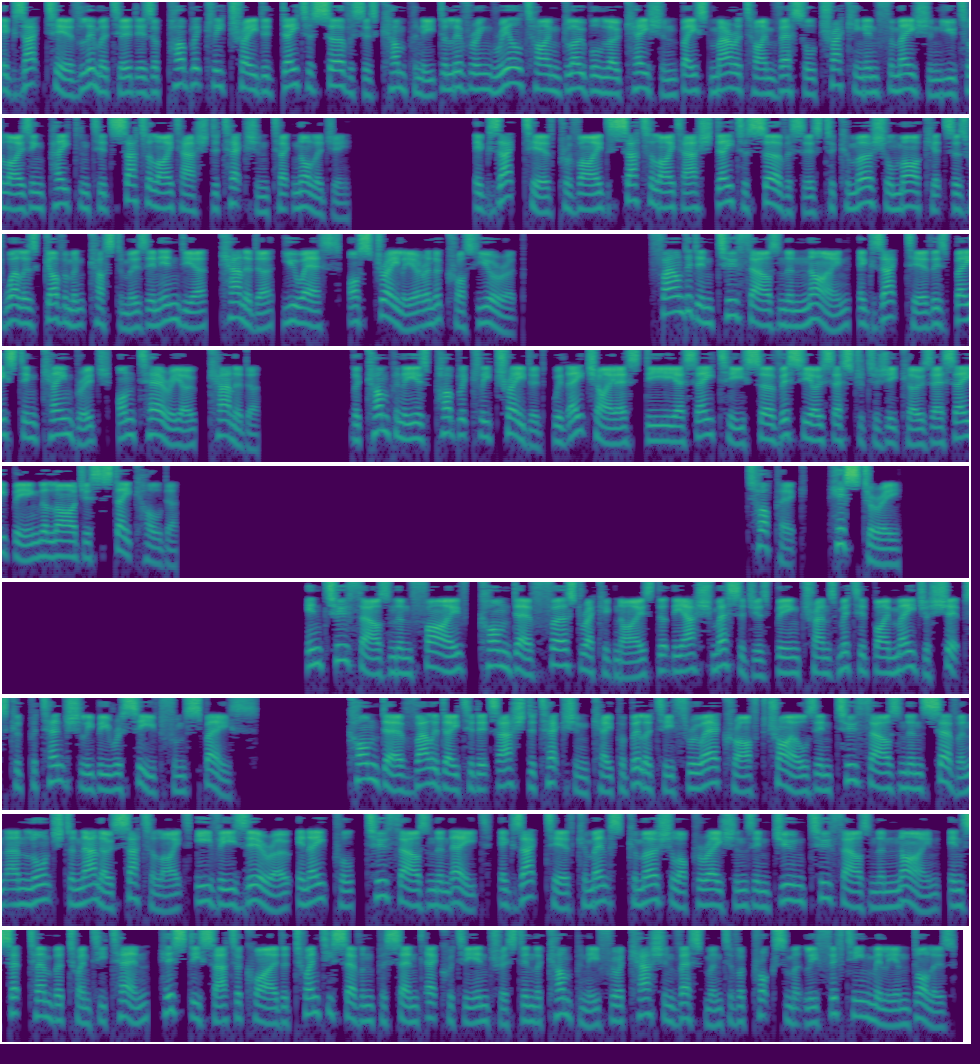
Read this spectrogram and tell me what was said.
exactEarth Limited is a publicly traded data services company delivering real-time global location-based maritime vessel tracking information utilizing patented satellite AIS detection technology. exactEarth provides satellite AIS data services to commercial markets as well as government customers in India, Canada, US, Australia and across Europe. Founded in 2009, exactEarth is based in Cambridge, Ontario, Canada. The company is publicly traded, with HISDESAT Servicios Estratégicos SA being the largest stakeholder. History In 2005, ComDev first recognized that the AIS messages being transmitted by major ships could potentially be received from space. ComDev validated its AIS detection capability through aircraft trials in 2007 and launched a nano satellite EV0 in April 2008. exactEarth commenced commercial operations in June 2009. In September 2010, Hisdesat acquired a 27% equity interest in the company for a cash investment of approximately $15 million,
